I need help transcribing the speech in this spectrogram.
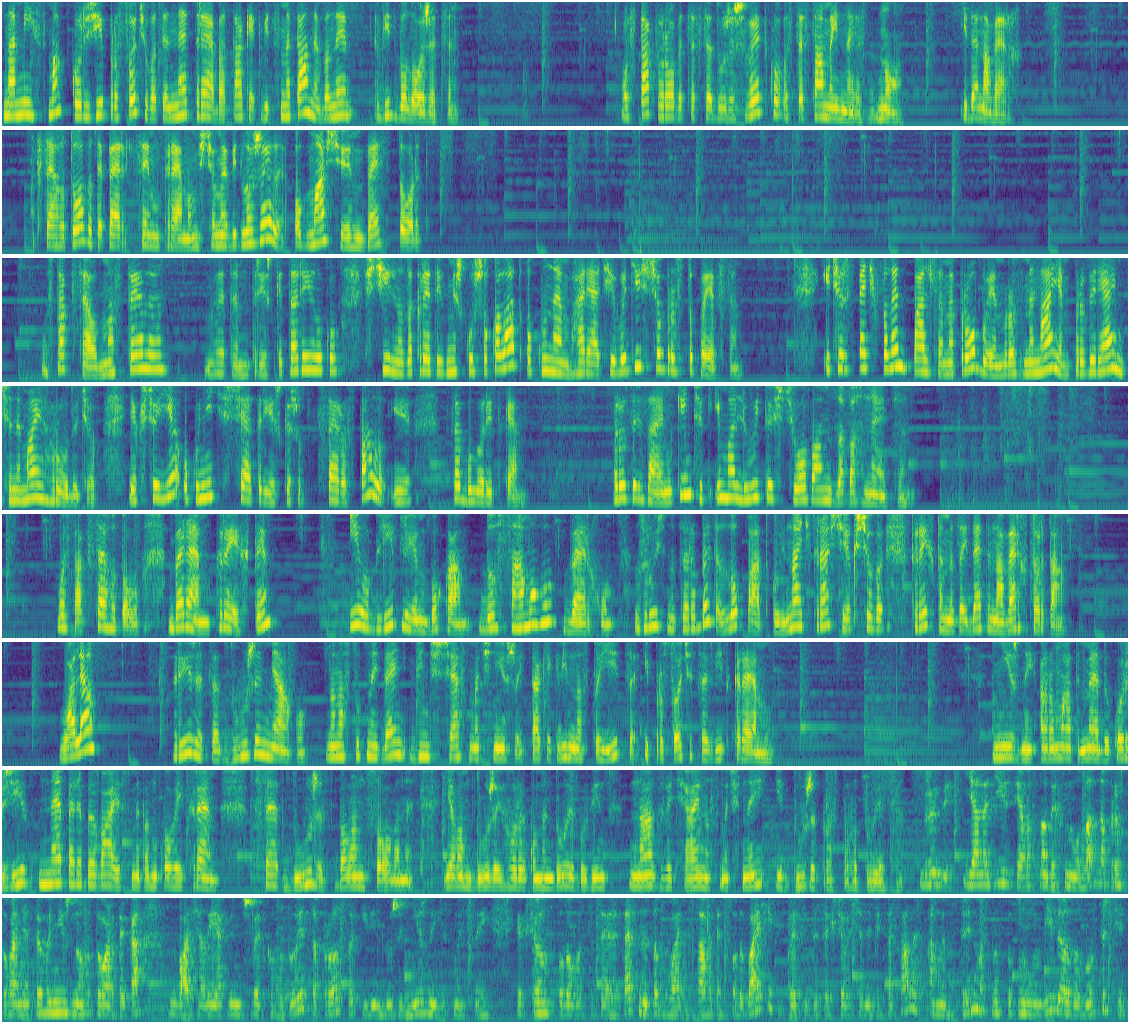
На мій смак коржі просочувати не треба, так як від сметани вони відволожаться. Ось так робиться все дуже швидко. Ось це самий низ, дно. Іде наверх. Все готово. Тепер цим кремом, що ми відложили, обмащуємо весь торт. Ось так все обмастили. Витримо трішки тарілку. Щільно закритий в мішку шоколад, окунемо в гарячій воді, щоб розтопився. І через 5 хвилин пальцями пробуємо, розминаємо, провіряємо, чи немає грудочок. Якщо є, окуніть ще трішки, щоб все розтало і все було рідке. Розрізаємо кінчик і малюйте, що вам забагнеться. Ось так, все готово. Беремо крихти і обліплюємо бока до самого верху. Зручно це робити лопаткою. Навіть краще, якщо ви крихтами зайдете на верх торта. Вуаля! Ріжеться дуже м'яко. На наступний день він ще смачніший, так як він настоїться і просочиться від крему. Ніжний аромат меду коржів не перебиває сметанковий крем. Все дуже збалансоване. Я вам дуже його рекомендую, бо він надзвичайно смачний і дуже просто готується. Друзі, я надіюсь, я вас надихнула на приготування цього ніжного тортика. Бачили, як він швидко готується, просто і він дуже ніжний і смачний. Якщо вам сподобався цей рецепт, не забувайте ставити вподобайки, підписуйтесь, якщо ви ще не підписались. А ми зустрінемось в наступному відео. До зустрічі!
